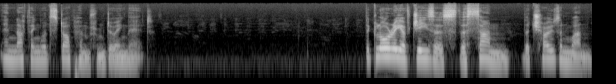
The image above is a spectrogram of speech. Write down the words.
and nothing would stop him from doing that. The glory of Jesus, the Son, the chosen one,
